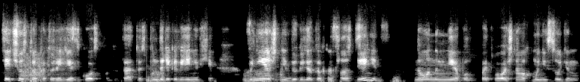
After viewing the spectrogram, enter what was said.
те чувства, которые есть Господу. Да? То есть Пундарика Видянитхи внешне выглядел как наслажденец, но он им не был. Поэтому в Вайшнавах мы не судим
